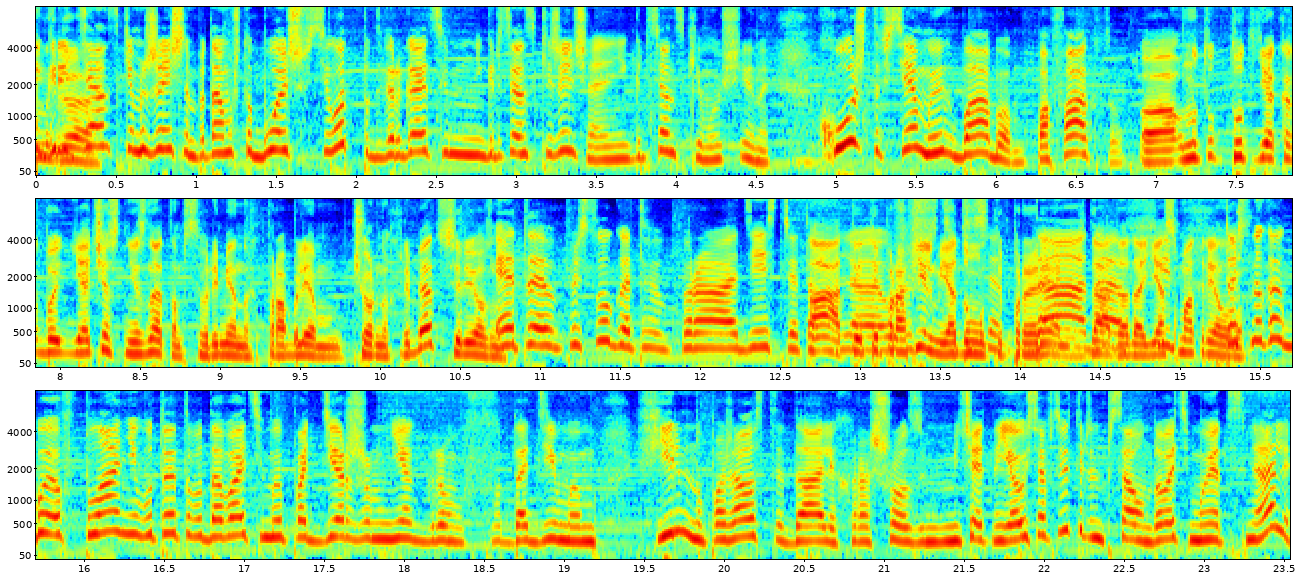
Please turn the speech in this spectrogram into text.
негритянским женщинам, потому что больше всего подвергаются именно негритянские женщины, а не негритянские мужчины. Хуже-то всем их бабам, по факту. А, ну тут, тут я как бы, я честно не знаю там современных проблем черных ребят, серьезно. Это прислуга, это про действие там а, ты, ты про фильм, я думал, ты 60-х. про реальность. Да, да, да, я фильм. смотрел. То есть, ну, как бы в плане вот этого давайте мы поддержим негров, дадим им фильм, ну, пожалуйста, дали, хорошо, замечательно. Я у себя в Твиттере написала, ну, давайте мы это сняли,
